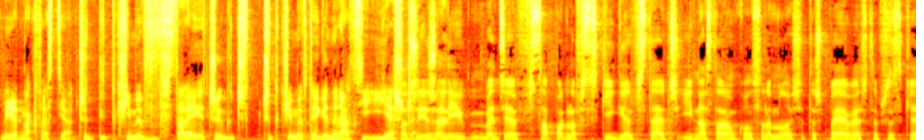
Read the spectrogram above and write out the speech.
jedna kwestia. Czy tkwimy w starej, czy, czy, czy tkwimy w tej generacji jeszcze? Znaczy, jeżeli będzie support dla wszystkich gier wstecz i na starą konsolę będą się też pojawiać te wszystkie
